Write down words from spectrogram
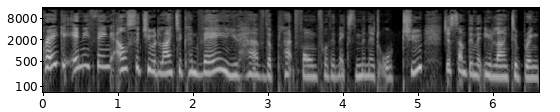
Craig, anything else that you would like to convey? You have the platform for the next minute or two. Just something that you'd like to bring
